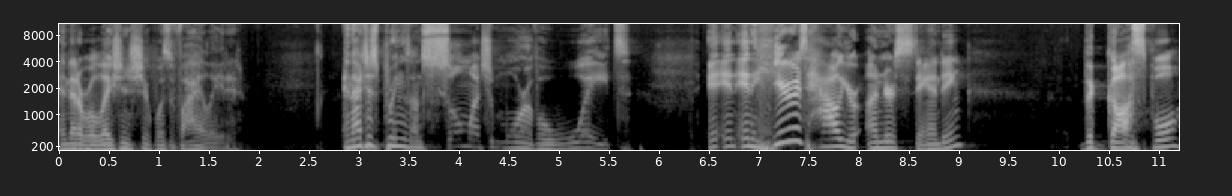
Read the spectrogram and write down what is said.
and that a relationship was violated. And that just brings on so much more of a weight. And, and, and here's how you're understanding the gospel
